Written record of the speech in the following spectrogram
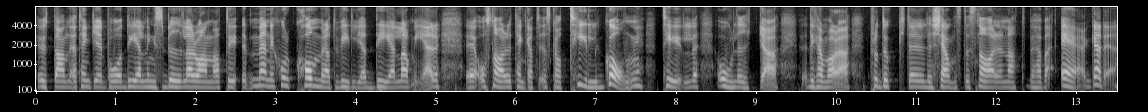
utan jag tänker på delningsbilar och annat. Det, människor kommer att vilja dela mer eh, och snarare tänka att jag ska ha tillgång till olika, det kan vara produkter eller tjänster tjänster snarare än att behöva äga det.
